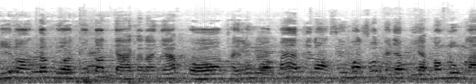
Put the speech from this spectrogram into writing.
พี่น้องตำ รวจกูต้นกลางกระยับก่อไผ่ลุงออกมาพี่น้องซื้อมอดส้นกับยาเบียดน้องลุงไหล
